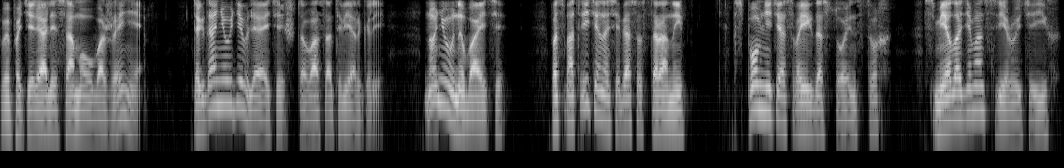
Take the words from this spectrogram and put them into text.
вы потеряли самоуважение? Тогда не удивляйтесь, что вас отвергли. Но не унывайте. Посмотрите на себя со стороны. Вспомните о своих достоинствах. Смело демонстрируйте их.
